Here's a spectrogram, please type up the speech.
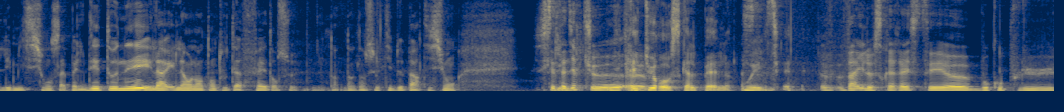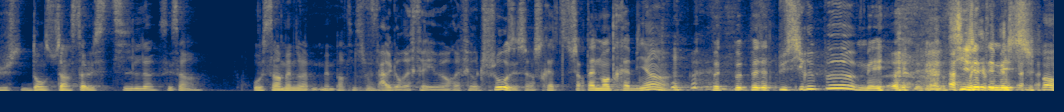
l'émission s'appelle Détonner. Et là, et là, on l'entend tout à fait dans ce, dans, dans ce type de partition. Ce C'est-à-dire que. Une euh, écriture au scalpel. Oui. Weil serait resté euh, beaucoup plus dans un seul style, c'est ça? Au sein même de la même partition Enfin, il aurait fait, il aurait fait autre chose et ça serait certainement très bien. Peut- Peut-être plus sirupeux, mais si j'étais méchant.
